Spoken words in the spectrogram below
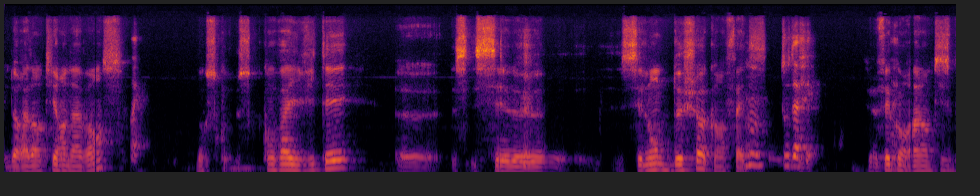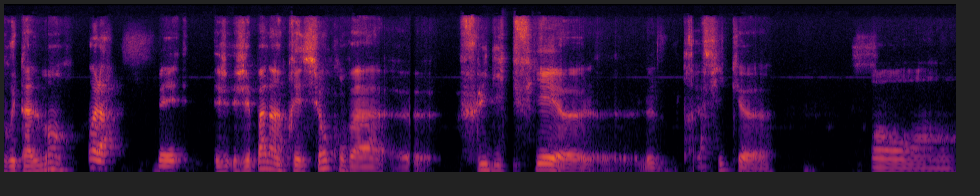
de ralentir en avance, donc ce, qu'on va éviter, euh, c'est l'onde de choc en fait. Hmm, tout à fait. Le fait qu'on ralentisse brutalement. Voilà. Mais j'ai pas l'impression qu'on va euh, fluidifier le trafic en,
